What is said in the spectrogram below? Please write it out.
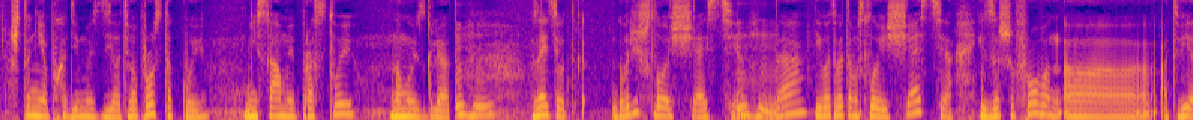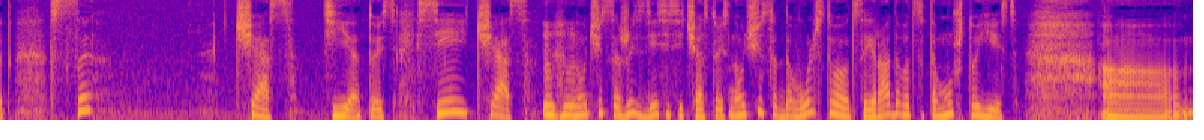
Что необходимо сделать. Вопрос такой, не самый простой, на мой взгляд. Угу. Знаете, вот говоришь слово счастье, угу. да, и вот в этом слове счастье и зашифрован э, ответ с час те, то есть сей час, угу. научиться жить здесь и сейчас, то есть научиться довольствоваться и радоваться тому, что есть. А,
